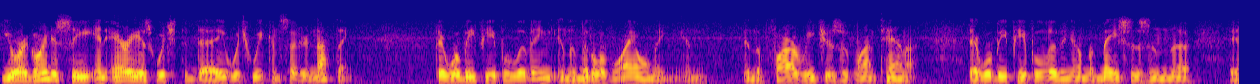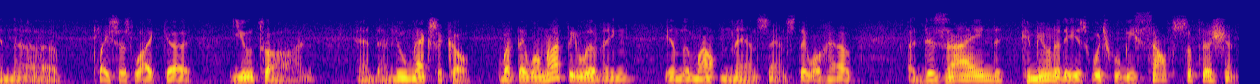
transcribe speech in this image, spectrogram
you are going to see in areas which today, which we consider nothing, there will be people living in the middle of Wyoming and in the far reaches of Montana. There will be people living on the mesas in uh, in uh, places like uh, Utah and, and uh, New Mexico, but they will not be living in the mountain man sense. They will have uh, designed communities which will be self-sufficient.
